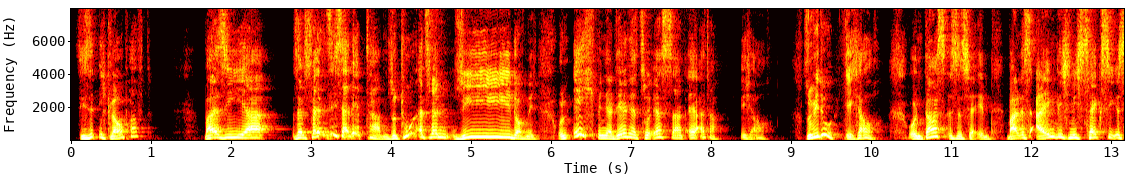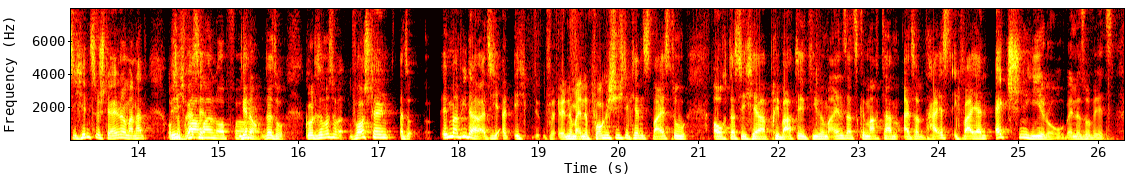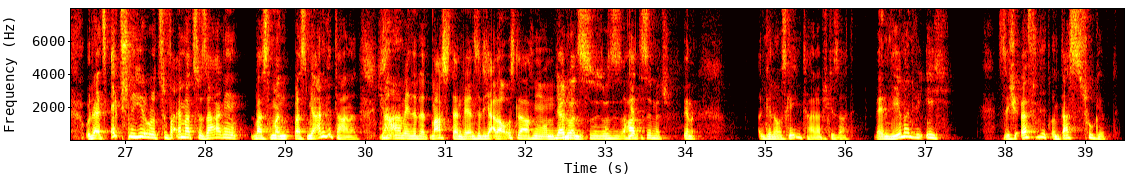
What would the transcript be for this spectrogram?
sie sind nicht glaubhaft, weil sie ja, selbst wenn sie es erlebt haben, so tun, als wenn sie doch nicht. Und ich bin ja der, der zuerst sagt, ey, Alter, ich auch. So wie du, ich auch. Und das ist es ja eben, weil es eigentlich nicht sexy ist, sich hinzustellen und man hat auf Ich war mal ein Opfer. Genau, so. Gut, das muss man vorstellen, also immer wieder, als ich, ich, wenn du meine Vorgeschichte kennst, weißt du auch, dass ich ja Privatdetektive im Einsatz gemacht habe. Also das heißt, ich war ja ein Action-Hero, wenn du so willst. Und als Action-Hero zu einmal zu sagen, was man, was mir angetan hat. Ja, wenn du das machst, dann werden sie dich alle auslachen. Und, Ja, du hast du hast ein hartes Image. Genau. Genau das Gegenteil, habe ich gesagt. Wenn jemand wie ich sich öffnet und das zugibt,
